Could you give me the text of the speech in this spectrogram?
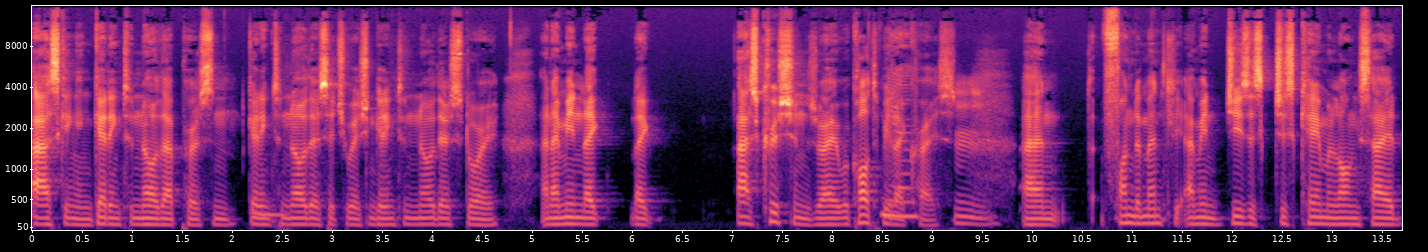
asking and getting to know that person, getting to know their situation, getting to know their story, and I mean like like as Christians, right? We're called to be like Christ, Mm. and fundamentally, I mean, Jesus just came alongside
